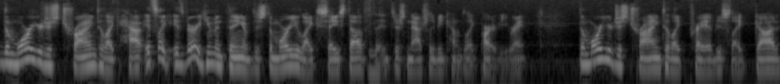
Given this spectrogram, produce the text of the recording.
the more you're just trying to like have it's like it's very human thing of just the more you like say stuff that it just naturally becomes like part of you right the more you're just trying to like pray of just like god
